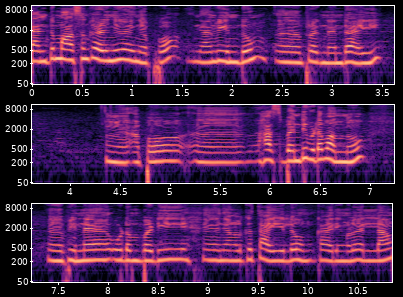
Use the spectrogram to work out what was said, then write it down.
രണ്ട് മാസം കഴിഞ്ഞ് കഴിഞ്ഞപ്പോൾ ഞാൻ വീണ്ടും പ്രഗ്നന്റ് ആയി. അപ്പോൾ ഹസ്ബൻഡ് ഇവിടെ വന്നു. പിന്നെ ഉടമ്പടി ഞങ്ങൾക്ക് തൈലവും കാര്യങ്ങളും എല്ലാം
